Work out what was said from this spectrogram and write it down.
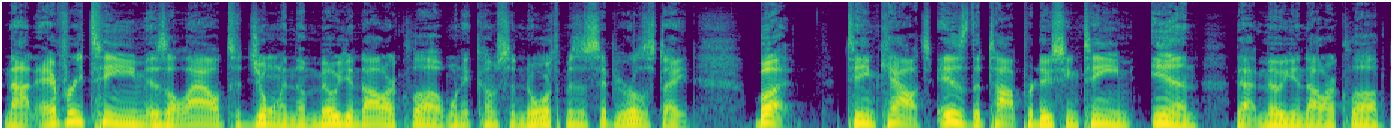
Not every team is allowed to join the Million Dollar Club when it comes to North Mississippi real estate, but Team Couch is the top producing team in that million dollar club.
